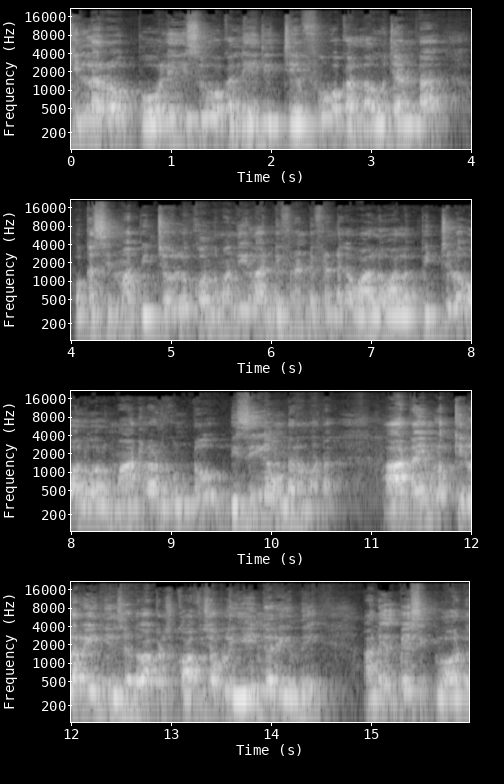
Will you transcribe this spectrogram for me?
కిల్లరు పోలీసు ఒక లేజీ చెఫ్ ఒక లవ్ జెండా ఒక సినిమా పిచ్చోళ్ళు కొంతమంది ఇలా డిఫరెంట్ డిఫరెంట్గా వాళ్ళు వాళ్ళ పిచ్చులో వాళ్ళు వాళ్ళు మాట్లాడుకుంటూ బిజీగా ఉంటారనమాట ఆ టైంలో కిల్లర్ ఏం చేశాడు? అక్కడ కాఫీ షాప్లో ఏం జరిగింది అనేది బేసిక్ ప్లాట్.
